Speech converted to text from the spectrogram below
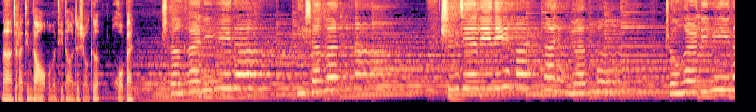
那就来听到我们提到这首歌《伙伴》。敞开你的一扇，世界离你还那样远吗？钟儿滴答，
